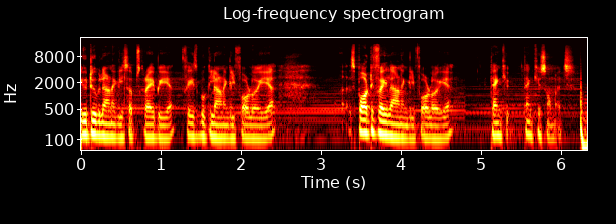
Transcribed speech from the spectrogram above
യൂട്യൂബിലാണെങ്കിൽ സബ്സ്ക്രൈബ് ചെയ്യുക ഫേസ്ബുക്കിലാണെങ്കിൽ ഫോളോ ചെയ്യുക സ്പോട്ടിഫൈയിലാണെങ്കിൽ ഫോളോ ചെയ്യുക. Thank you thank you so much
